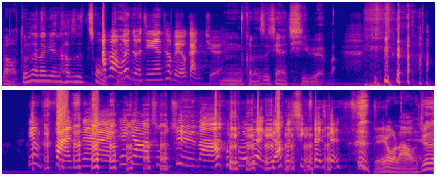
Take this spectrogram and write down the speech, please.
到蹲在那边他是重。啊，不然为什么今天特别有感觉？嗯，可能是现在七月吧。你很烦呢、欸，可以叫他出去吗？我不是很高兴这件事。没有啦，我觉得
